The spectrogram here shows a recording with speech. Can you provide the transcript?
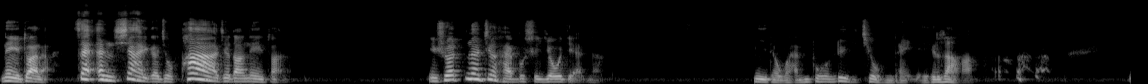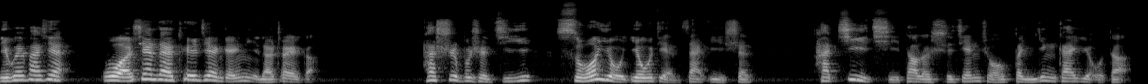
那一段了，再摁下一个就啪就到那一段了。你说那这还不是优点呢？你的完播率就没了。你会发现，我现在推荐给你的这个。它是不是集所有优点在一身？它既起到了时间轴本应该有的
